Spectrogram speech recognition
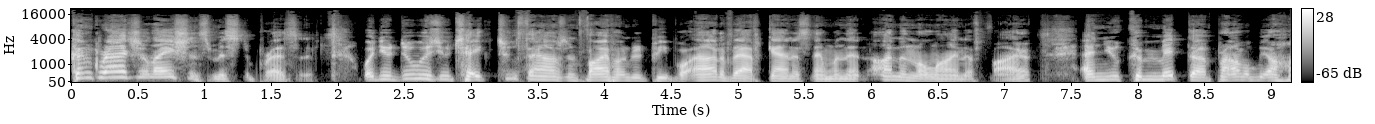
Congratulations, Mr. President. What you do is you take 2,500 people out of Afghanistan when they're not in the line of fire, and you commit uh, probably 100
